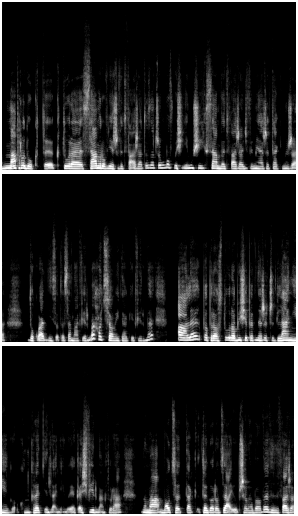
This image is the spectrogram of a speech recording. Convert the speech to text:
ma produkty, które sam również wytwarza, to znaczy umówmy się, nie musi ich sam wytwarzać w wymiarze takim, że dokładnie jest to ta sama firma, choć są i takie firmy, ale po prostu robi się pewne rzeczy dla niego, konkretnie dla niego. Jakaś firma, która no, ma moce tak, tego rodzaju przerobowe, wytwarza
